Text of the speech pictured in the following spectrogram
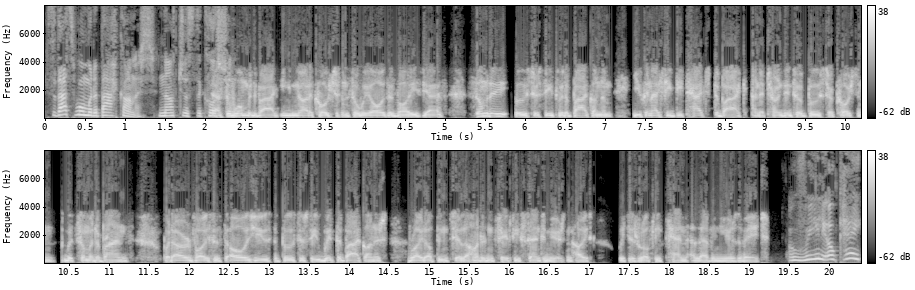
So that's one with a back on it, not just the cushion. That's the one with the back, not a cushion. So we always advise, yes. Some of the booster seats with a back on them, you can actually detach the back and it turns into a booster cushion with some of the brands. But our advice is to always use the booster seat with the back on it right up until 150 centimetres in height, which is roughly 10, 11 years of age. Oh, really? Okay.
